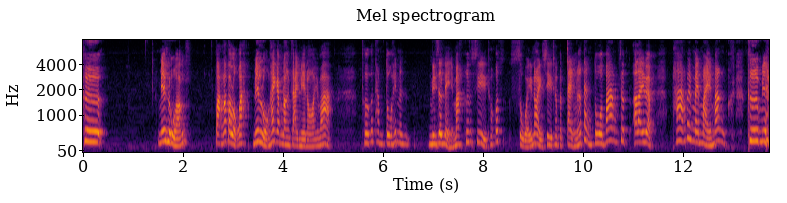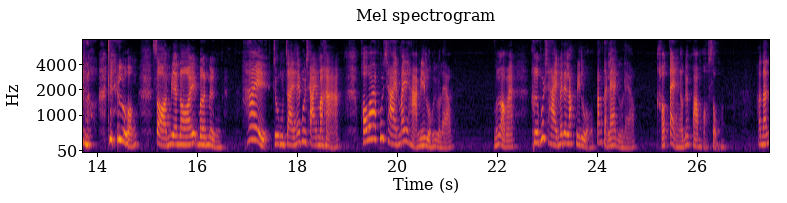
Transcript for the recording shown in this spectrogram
คือเมียหลวง ฟังแล้วตลกว่าเมียหลวงให้กำลังใจเมียน้อยว่า เธอก็ทำตัวให้มันมีเสน่ห์มากขึ้นสิเธอก็สวยหน่อยสิเธอแบบแต่งเนื้อแต่งตัวบ้างจะอะไรแบบพาเขาไปใหม่ๆมั่งคือเมียเมียหลวง สอนเมียน้อยเบอร์หนึ่งให้จูงใจให้ผู้ชายมาหา เพราะว่าผู้ชายไม่หาเมียหลวงอยู่แล้วมึงออกไหมคือผู้ชายไม่ได้รักเมียหลวงตั้งแต่แรกอยู่แล้ว เขาแต่งกันด้วยความเหมาะสม ราะนั้น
